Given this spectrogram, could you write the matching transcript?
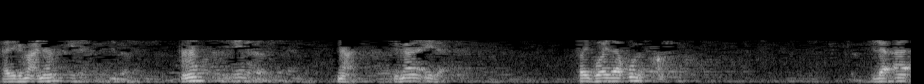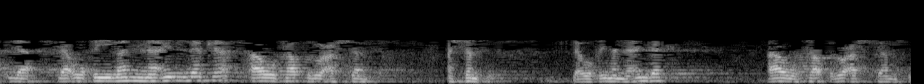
هذه بمعنى؟ ها؟ نعم بمعنى إلى. طيب وإذا قلت لأقيمن عندك أو تطلع الشمس. الشمس. لأقيمن عندك أو تطلع الشمس.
